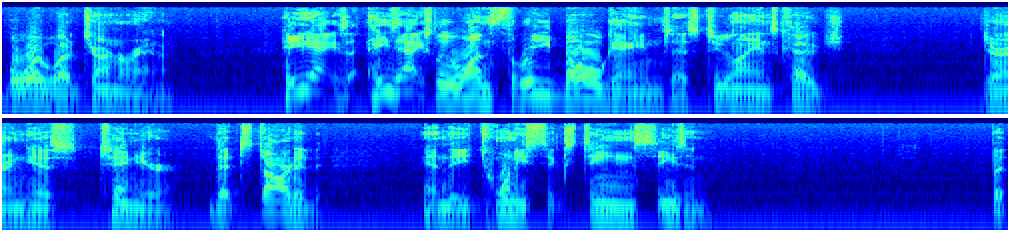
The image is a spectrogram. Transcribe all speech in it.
boy, what a turnaround. He he's actually won three bowl games as Tulane's coach during his tenure that started in the 2016 season. But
